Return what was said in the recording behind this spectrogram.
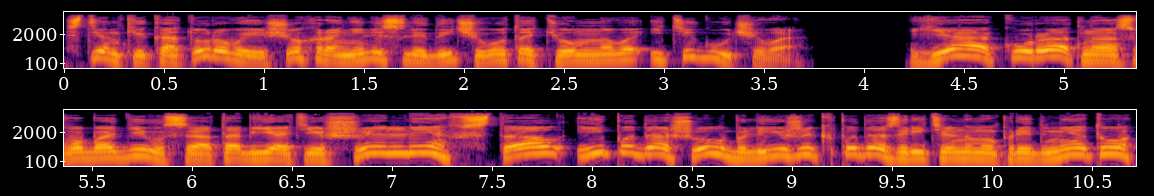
стенки которого еще хранили следы чего-то темного и тягучего. Я аккуратно освободился от объятий Шелли, встал и подошел ближе к подозрительному предмету,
